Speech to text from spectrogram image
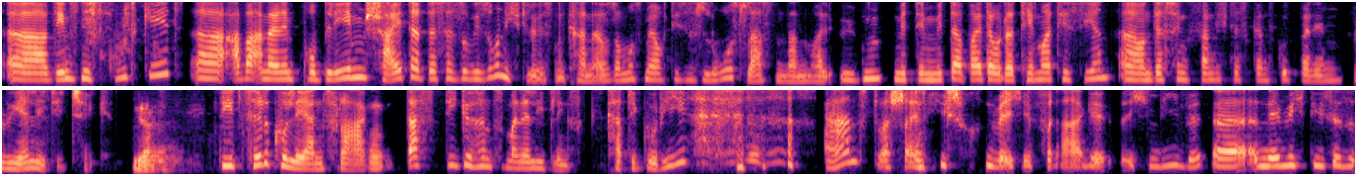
äh, dem es nicht gut geht, äh, aber an einem Problem scheitert, das er sowieso nicht lösen kann. Also da muss man auch dieses Loslassen dann mal üben mit dem Mitarbeiter oder thematisieren. Äh, und deswegen fand ich das ganz gut bei dem Reality-Check. Ja, die zirkulären Fragen, das, die gehören zu meiner Lieblingskategorie. Ahnst wahrscheinlich schon, welche Frage ich liebe, äh, nämlich dieses,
